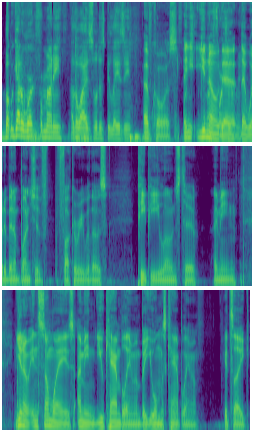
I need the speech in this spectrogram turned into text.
But we got to work for money, otherwise we'll just be lazy. Of course. And you know there there would have been a bunch of fuckery with those PPE loans too. I mean, you know, in some ways, I mean, you can blame them, but you almost can't blame them. It's like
